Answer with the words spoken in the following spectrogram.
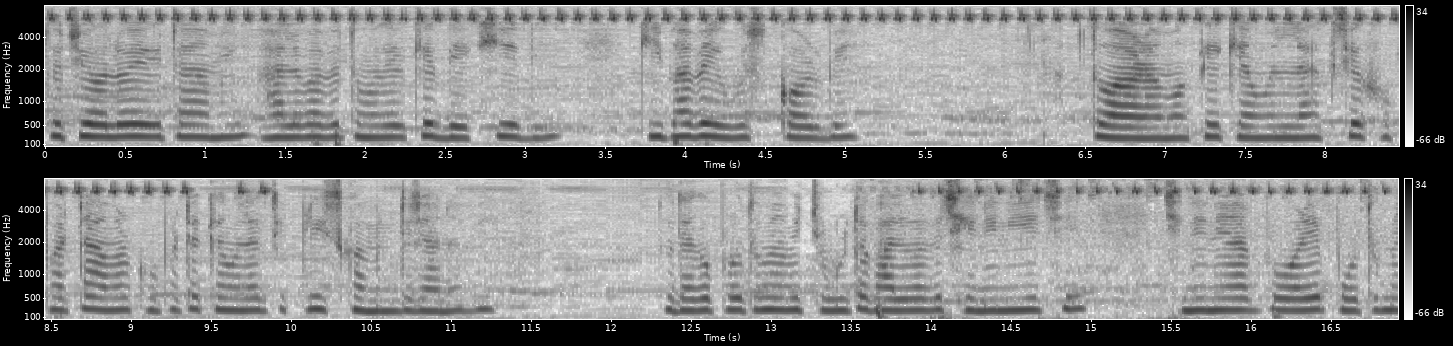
তো চলো এটা আমি ভালোভাবে তোমাদেরকে দেখিয়ে দিই, কীভাবে ইউজ করবে। তো আর আমাকে কেমন লাগছে খোপাটা? আমার খোপাটা কেমন লাগছে প্লিজ কমেন্টে জানাবে। তো দেখো, প্রথমে আমি চুলটা ভালোভাবে ছেনে নিয়েছি। ছেনে নেওয়ার পরে প্রথমে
